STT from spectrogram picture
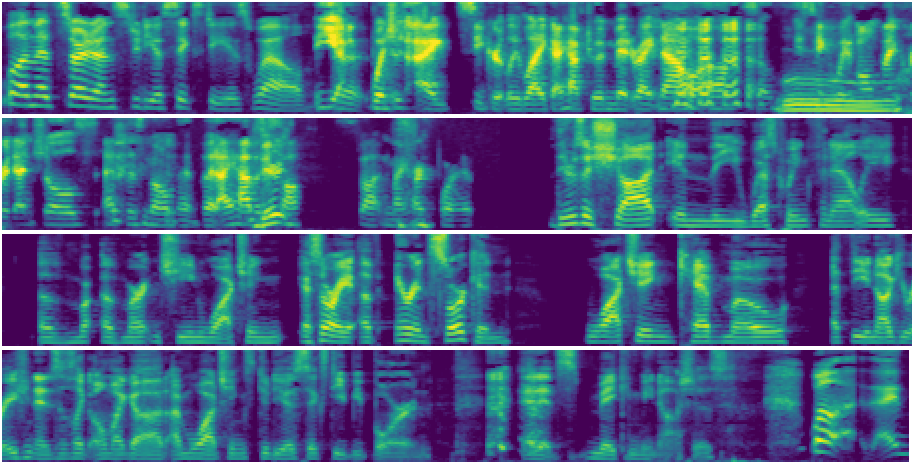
Well, and that started on Studio 60 as well. Yeah, So- which I secretly like. I have to admit right now. Um, so please take away all my credentials at this moment, but I have a There- soft spot in my heart for it. There's a shot in the West Wing finale of of Martin Sheen watching, uh, sorry, of Aaron Sorkin watching Keb Mo at the inauguration, and it's just like, oh my god, I'm watching Studio 60 be born, and it's making me nauseous. Well, I,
